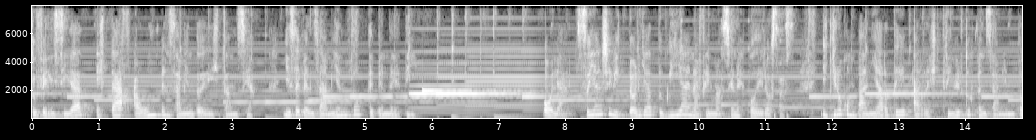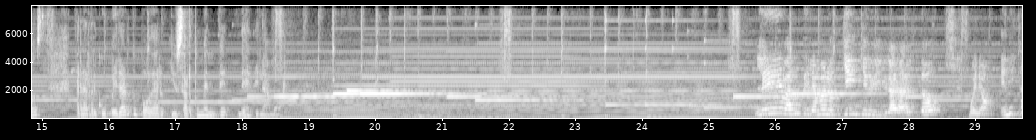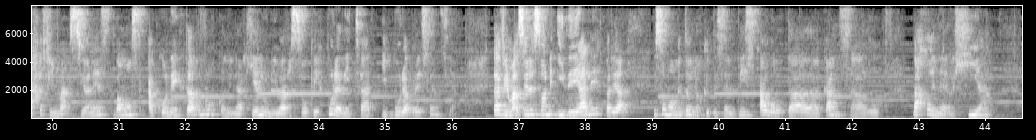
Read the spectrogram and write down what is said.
Tu felicidad está a un pensamiento de distancia y ese pensamiento depende de ti. Hola, soy Angie Victoria, tu guía en afirmaciones poderosas y quiero acompañarte a reescribir tus pensamientos para recuperar tu poder y usar tu mente desde el amor. Levante la mano, ¿quién quiere vibrar alto? Bueno, en estas afirmaciones vamos a conectarnos con la energía del universo que es pura dicha y pura presencia. Las afirmaciones son ideales para esos momentos en los que te sentís agotada, cansado, bajo energía.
